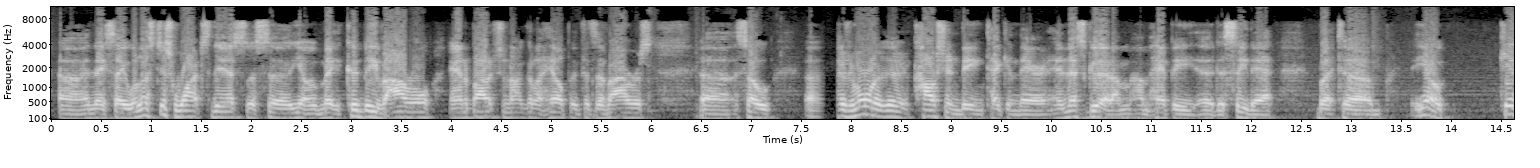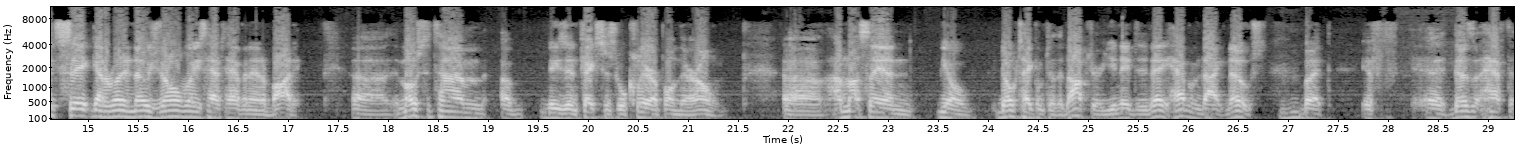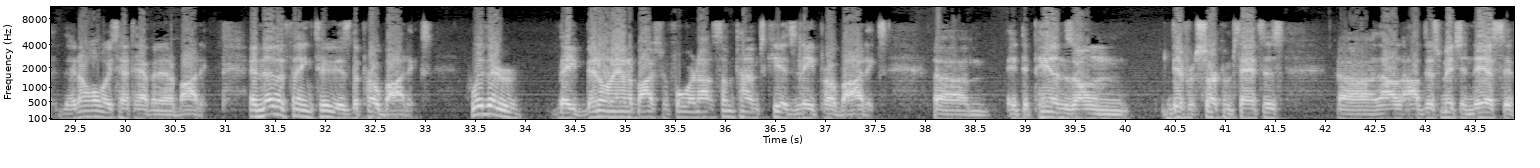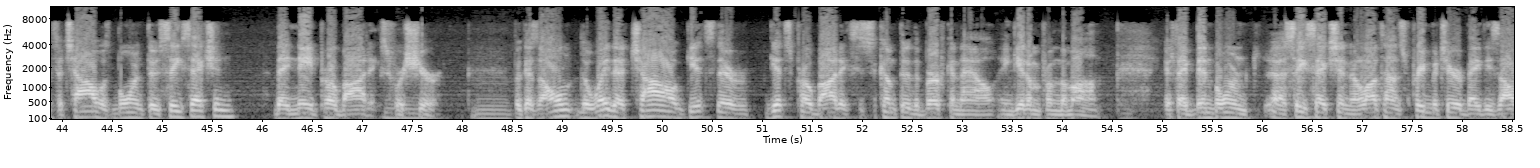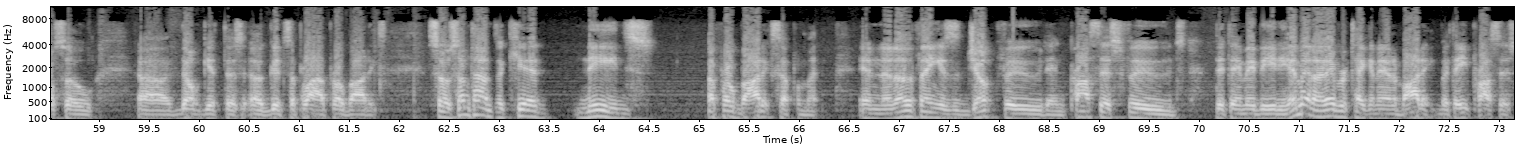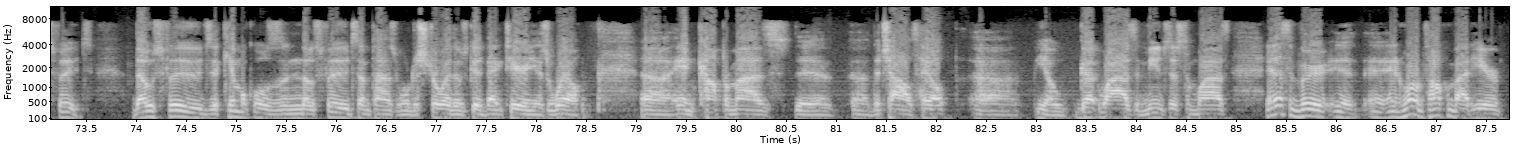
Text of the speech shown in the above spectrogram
Uh, and they say, well, let's just watch this. Let's, uh, you know, it could be viral. Antibiotics are not going to help if it's a virus. Uh, so uh, there's more caution being taken there, and that's good. I'm, I'm happy to see that. But um, you know, kids sick, got a runny nose. You don't always have to have an antibiotic uh, most of the time uh, these infections will clear up on their own. Uh, I'm not saying you know don't take them to the doctor. You need to have them diagnosed, mm-hmm. but if it doesn't have to, they don't always have to have an antibiotic. Another thing too is the probiotics. Whether they've been on antibiotics before or not, sometimes kids need probiotics. Um, it depends on different circumstances. Uh, I'll, I'll, just mention this: if a child was born through C-section, they need probiotics for mm. sure. Mm. Because the, only, the way the child gets their gets probiotics is to come through the birth canal and get them from the mom. If they've been born uh, C-section, a lot of times premature babies also uh, don't get this, a good supply of probiotics. So sometimes a kid needs a probiotic supplement. And another thing is junk food and processed foods that they may be eating. They may not ever take an antibiotic, but they eat processed foods those foods, the chemicals in those foods sometimes will destroy those good bacteria as well, uh, and compromise the uh, the child's health. Uh, you know, gut wise, immune system wise, and that's a very and what I'm talking about here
